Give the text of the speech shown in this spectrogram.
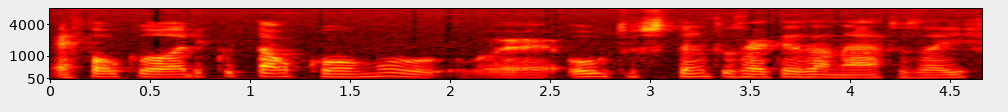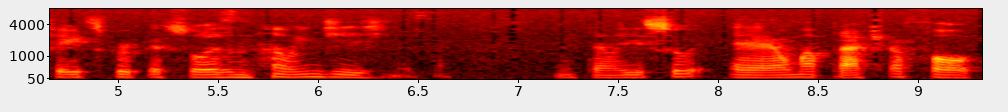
é folclórico, tal como é, outros tantos artesanatos aí feitos por pessoas não indígenas. Né? Então isso é uma prática folk.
